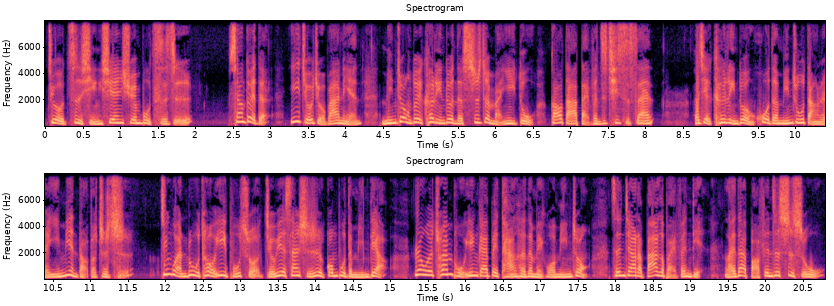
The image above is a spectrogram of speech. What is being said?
就自行先宣布辞职。相对的，一九九八年，民众对克林顿的施政满意度高达百分之七十三，而且克林顿获得民主党人一面倒的支持。尽管路透易普所九月三十日公布的民调认为川普应该被弹劾的美国民众增加了八个百分点。来到百分之四十五，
